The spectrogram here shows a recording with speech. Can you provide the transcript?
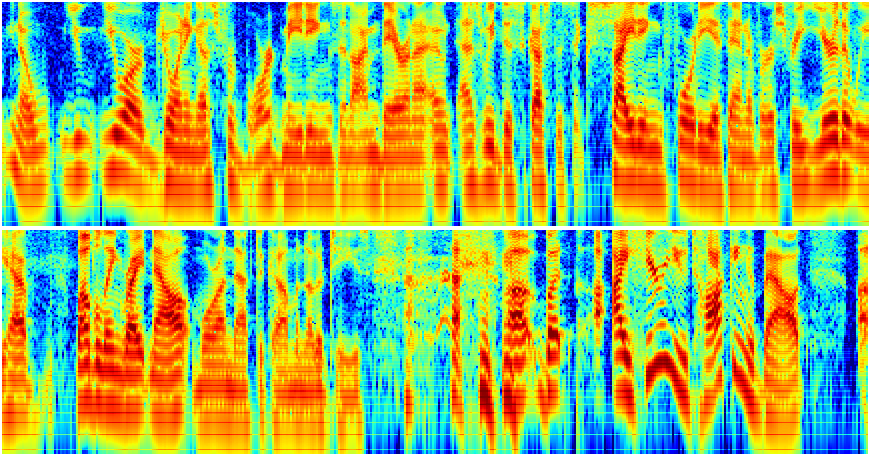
you know you you are joining us for board meetings and I'm there and I and as we discuss this exciting 40th anniversary year that we have bubbling right now. More on that to come. Another tease. uh, but I hear you talking about uh,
